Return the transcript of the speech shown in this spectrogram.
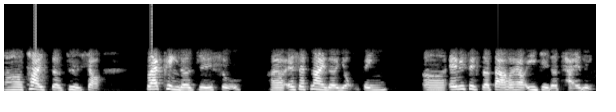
然后 Twice 的智孝，Blackpink 的基数还有 SF9 的永斌，呃，AB6 的大和，还有 EG 的彩铃。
